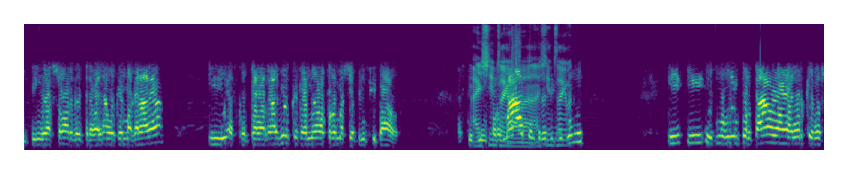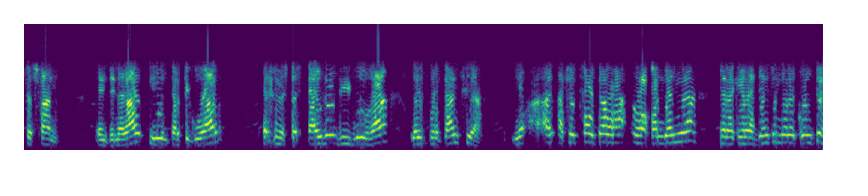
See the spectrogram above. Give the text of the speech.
I tinc la sort de treballar el que m'agrada i escoltar la ràdio, que és la meva formació principal. Estic Així informat, entretingut, i, i és molt important la labor que vostès fan en general i en particular en aquest espai de divulgar la importància. No, ha, ha fet falta la, la pandèmia per a que la gent se'n doni compte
